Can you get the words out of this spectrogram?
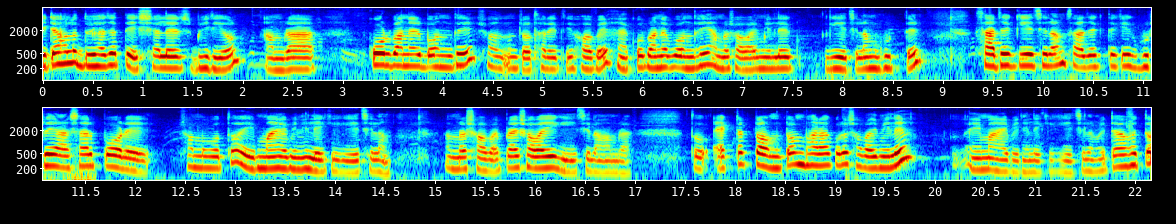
এটা হলো দু হাজার তেইশ সালের ভিডিও। আমরা কোরবানের বন্ধে যথারীতি হবে। হ্যাঁ কোরবানের বন্ধেই আমরা সবাই মিলে গিয়েছিলাম ঘুরতে। সাজেক গিয়েছিলাম। সাজেক থেকে ঘুরে আসার পরে সম্ভবত এই মায়াবিনী লেকে গিয়েছিলাম। আমরা সবাই প্রায় সবাই গিয়েছিলাম আমরা। তো একটা টমটম ভাড়া করে সবাই মিলে এই মায়াবিনী লেকে গিয়েছিলাম। এটা হয়তো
